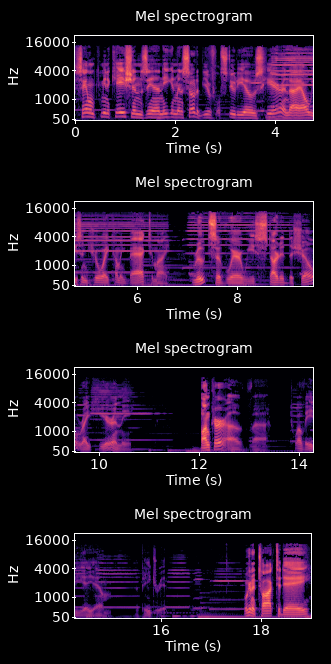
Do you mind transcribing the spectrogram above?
Salem Communications in Eagan, Minnesota. Beautiful studios here, and I always enjoy coming back to my roots of where we started the show, right here in the bunker of uh, 1280 AM, The Patriot. We're going to talk today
